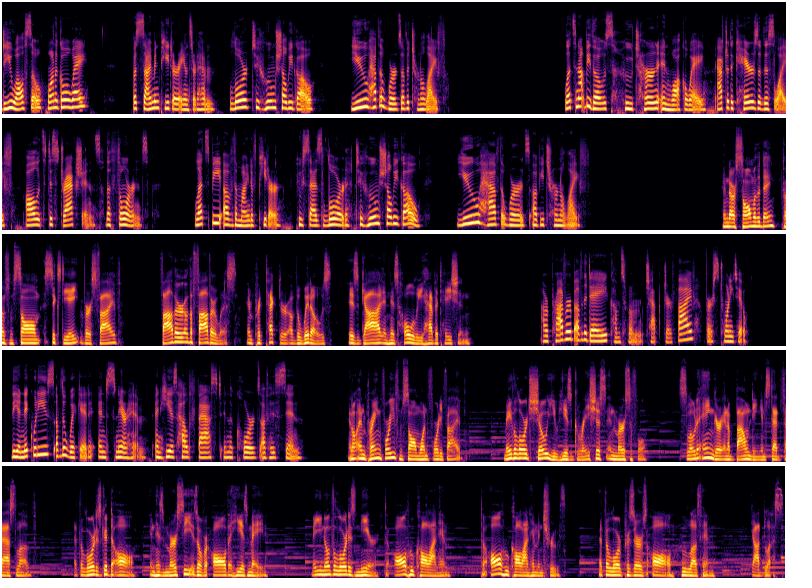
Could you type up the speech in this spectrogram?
Do you also want to go away? But Simon Peter answered him, Lord, to whom shall we go? You have the words of eternal life. Let's not be those who turn and walk away after the cares of this life, all its distractions, the thorns. Let's be of the mind of Peter, who says, Lord, to whom shall we go? You have the words of eternal life. And our psalm of the day comes from Psalm 68, verse 5. Father of the fatherless and protector of the widows is God in his holy habitation. Our proverb of the day comes from chapter 5, verse 22. The iniquities of the wicked ensnare him, and he is held fast in the cords of his sin. And I'll end praying for you from Psalm 145. May the Lord show you he is gracious and merciful, slow to anger and abounding in steadfast love. That the Lord is good to all, and his mercy is over all that he has made. May you know the Lord is near to all who call on him to all who call on him in truth, that the Lord preserves all who love him. God bless.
